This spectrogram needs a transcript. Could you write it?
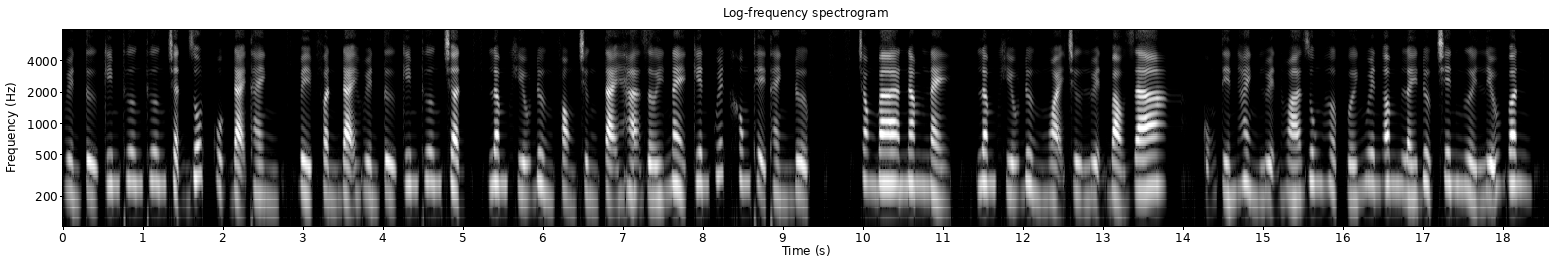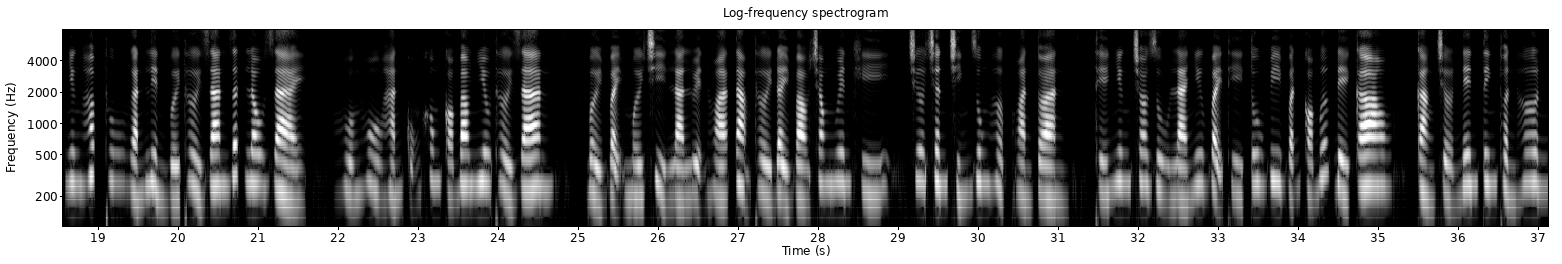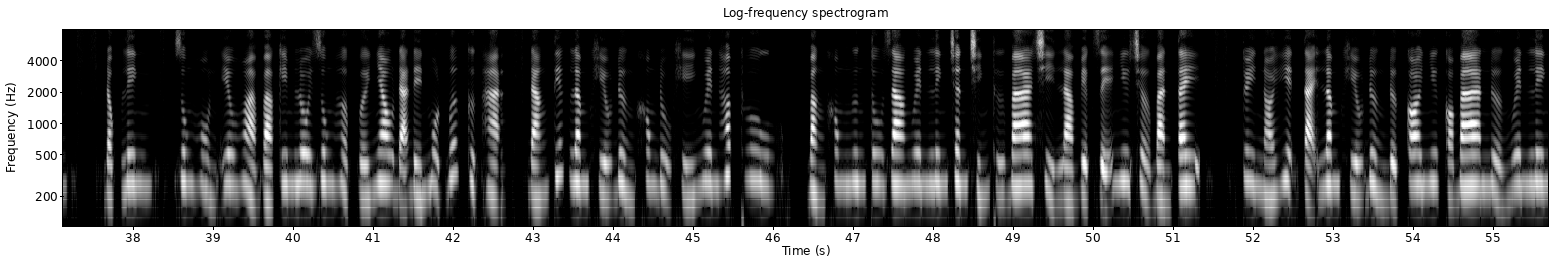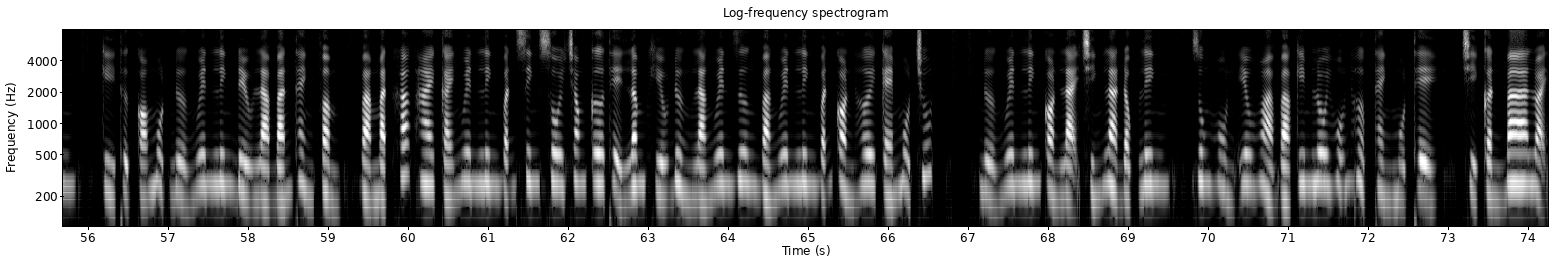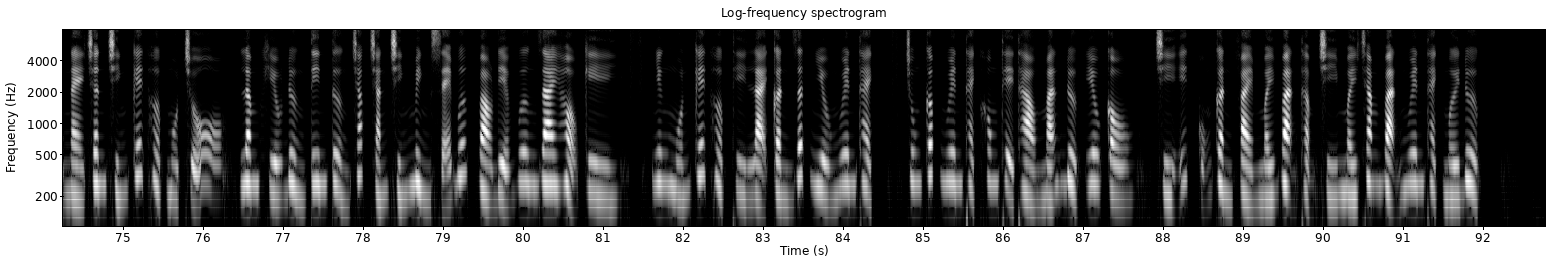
Huyền tử kim thương thương trận rốt cuộc đại thành, về phần đại huyền tử kim thương trận, Lâm khiếu đừng phỏng trừng tại hạ giới này kiên quyết không thể thành được. Trong 3 năm này, Lâm khiếu đừng ngoại trừ luyện bảo ra, cũng tiến hành luyện hóa dung hợp với nguyên âm lấy được trên người Liễu Vân, nhưng hấp thu gắn liền với thời gian rất lâu dài. Huống hồ hắn cũng không có bao nhiêu thời gian, bởi vậy mới chỉ là luyện hóa tạm thời đẩy vào trong nguyên khí, chưa chân chính dung hợp hoàn toàn. Thế nhưng cho dù là như vậy thì Tu Vi vẫn có bước đề cao, càng trở nên tinh thuần hơn. Độc Linh, dung hồn yêu hỏa và kim lôi dung hợp với nhau đã đến một bước cực hạn. Đáng tiếc lâm khiếu đừng không đủ khí nguyên hấp thu, bằng không ngưng tu ra nguyên linh chân chính thứ ba chỉ là việc dễ như trở bàn tay. Tuy nói hiện tại lâm khiếu đừng được coi như có ba nửa nguyên linh, kỳ thực có một nửa nguyên linh đều là bán thành phẩm, và mặt khác hai cái nguyên linh vẫn sinh sôi trong cơ thể lâm khiếu đừng là nguyên dương và nguyên linh vẫn còn hơi kém một chút. Nửa nguyên linh còn lại chính là độc linh, dung hồn yêu hỏa và kim lôi hỗn hợp thành một thể. Chỉ cần ba loại này chân chính kết hợp một chỗ, Lâm Khiếu đừng tin tưởng chắc chắn chính mình sẽ bước vào địa vương giai hậu kỳ. Nhưng muốn kết hợp thì lại cần rất nhiều nguyên thạch. Trung cấp nguyên thạch không thể thảo mãn được yêu cầu, chí ít cũng cần phải mấy vạn thậm chí mấy trăm vạn nguyên thạch mới được.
